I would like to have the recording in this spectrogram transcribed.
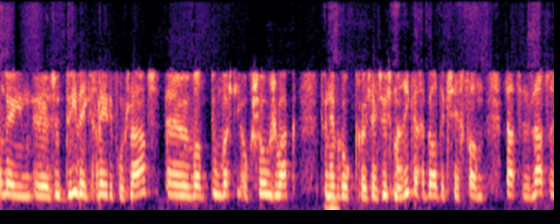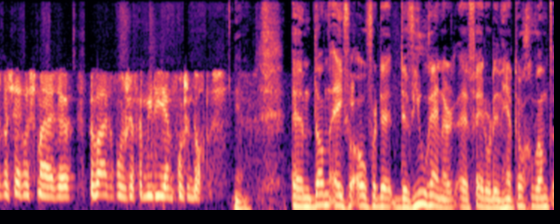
Alleen uh, zo drie weken geleden voor het laatst. want toen was hij ook zo zwak. Toen heb ik ook zijn zus Marika gebeld. Ik zeg van, laten we laatste reserves maar bewaren voor zijn familie en voor zijn dochters. Ja. Um, dan even over de, de wielrenner Fedor Hertog. Want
